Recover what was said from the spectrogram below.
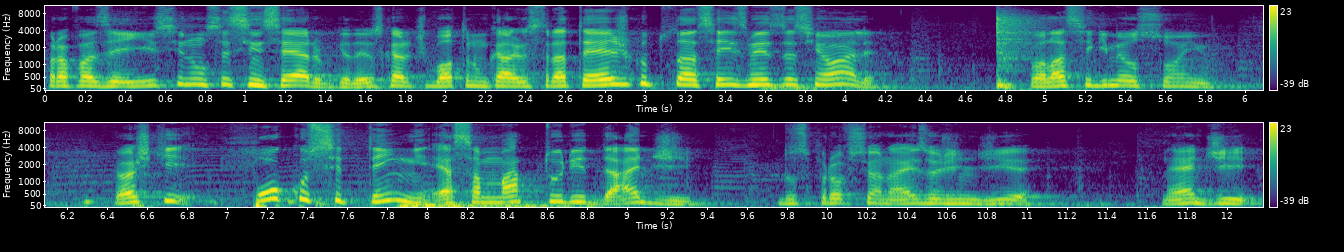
pra fazer isso e não ser sincero. Porque daí os caras te botam num cargo estratégico, tu tá seis meses assim, olha, vou lá seguir meu sonho. Eu acho que pouco se tem essa maturidade dos profissionais hoje em dia, né? De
